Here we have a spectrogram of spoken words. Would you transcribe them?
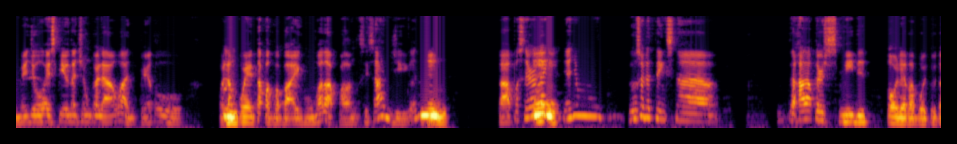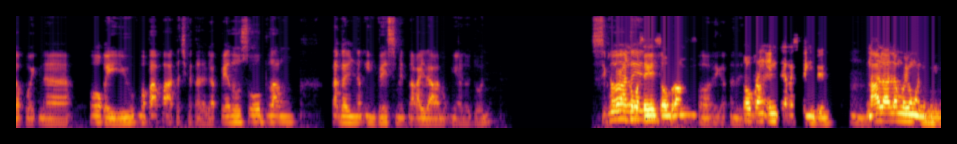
medyo espionage yung galawan pero walang Mm. kwenta pag babaeng humarap parang si Sanji. Ganun. Mm. Tapos they're like Mm. yan yung those are the things na the characters made it tolerable to the point na okay, you mapapa-attach ka talaga pero sobrang tagal ng investment na kailangan mong i-ano doon. Siguro ano din, kasi, sobrang, oh, ano yun? sobrang interesting din. Hmm. Naalala mo yung ano yun,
